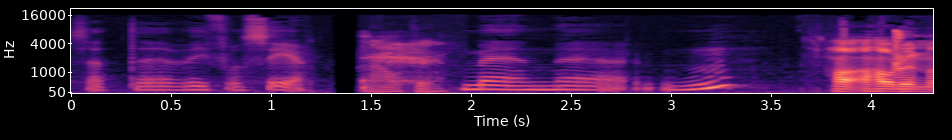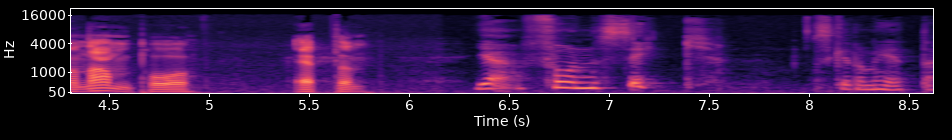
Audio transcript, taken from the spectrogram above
Så att eh, vi får se. Ja, okay. Men, eh, mm. har, har du något namn på ätten? Ja, Fonsek ska de heta.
